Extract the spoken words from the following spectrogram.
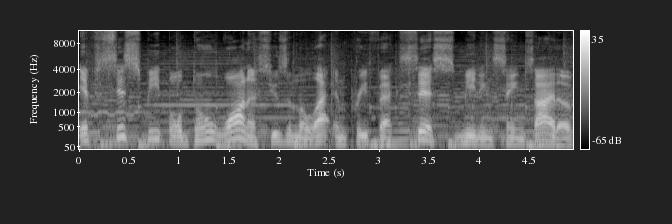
if cis people don't want us using the Latin prefix cis, meaning same side of,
